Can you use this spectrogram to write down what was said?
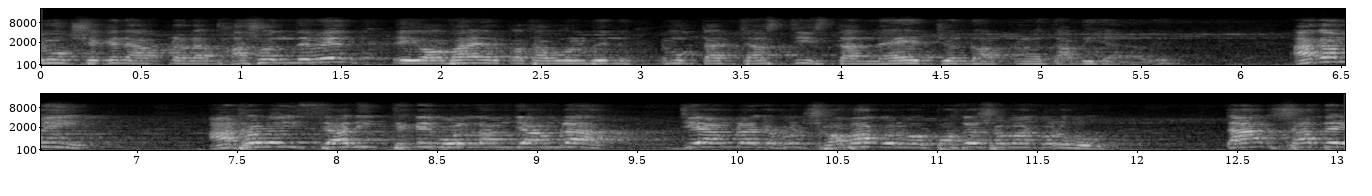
এবং সেখানে আপনারা ভাষণ দেবেন, এই অভয়ের কথা বলবেন এবং তার জাস্টিস তার ন্যায়ের জন্য আপনারা দাবি জানাবেন। আগামী আঠারোই তারিখ থেকে বললাম যে আমরা যে আমরা যখন সভা করব, পথসভা করব, তার সাথে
